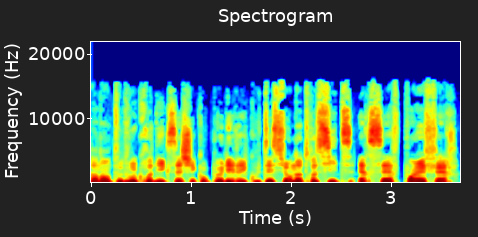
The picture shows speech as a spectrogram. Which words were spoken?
attendant toutes vos chroniques, sachez qu'on peut les réécouter sur notre site rcf.fr.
